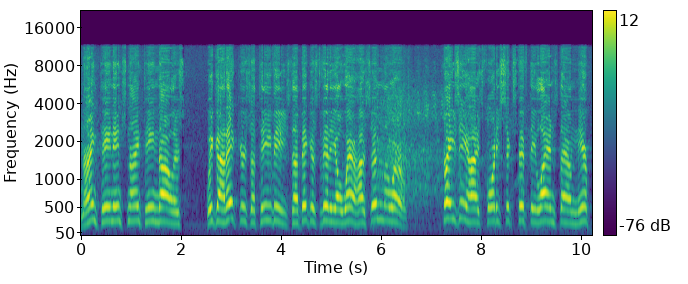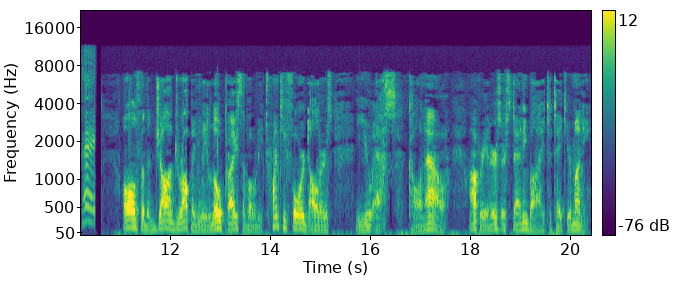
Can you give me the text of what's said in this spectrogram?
19-inch, $19. We got acres of TVs, the biggest video warehouse in the world. Crazy Highs 4650 Lansdowne near Pay. All for the jaw-droppingly low price of only $24 US. Call now. Operators are standing by to take your money.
